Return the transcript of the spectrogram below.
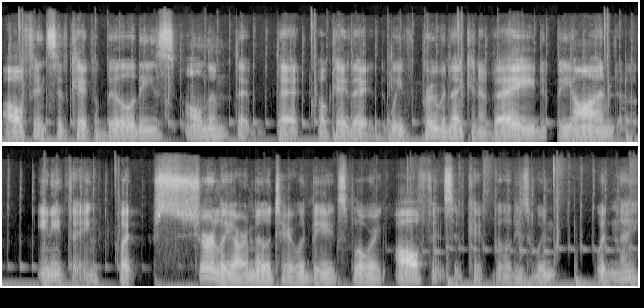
offensive capabilities on them? That that okay, they we've proven they can evade beyond anything, but surely our military would be exploring offensive capabilities, wouldn't wouldn't they?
